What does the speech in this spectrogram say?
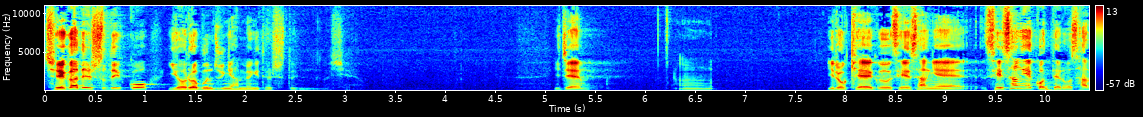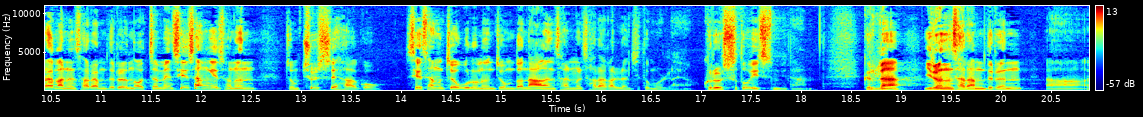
죄가 될 수도 있고 여러분 중에 한 명이 될 수도 있는 것이에요. 이제 음, 이렇게 그 세상에 세상의 것대로 살아가는 사람들은 어쩌면 세상에서는 좀 출세하고 세상적으로는 좀 더 나은 삶을 살아갈는지도 몰라요. 그럴 수도 있습니다. 그러나 이런 사람들은 아,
